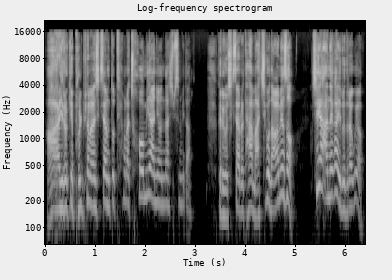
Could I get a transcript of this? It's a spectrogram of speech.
아 이렇게 불편한 식사는 또 태어나 처음이 아니었나 싶습니다. 그리고 식사를 다 마치고 나오면서 제 아내가 이러더라고요.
